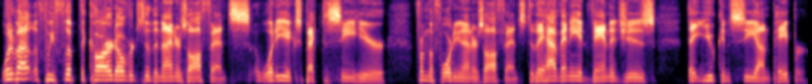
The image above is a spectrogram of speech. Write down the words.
What about if we flip the card over to the Niners offense? What do you expect to see here from the 49ers offense? Do they have any advantages that you can see on paper?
